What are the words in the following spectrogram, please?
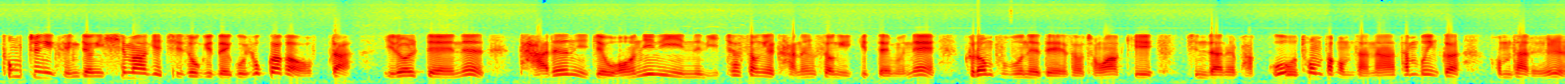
통증이 굉장히 심하게 지속이 되고 효과가 없다. 이럴 때에는 다른 이제 원인이 있는 2차성일 가능성이 있기 때문에 그런 부분에 대해서 정확히 진단을 받고 초음파 검사나 산부인과 검사를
